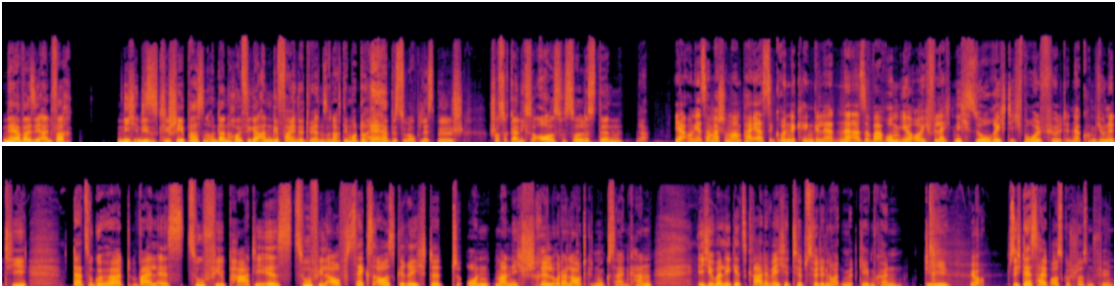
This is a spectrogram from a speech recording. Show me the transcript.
Naja, weil sie einfach nicht in dieses Klischee passen und dann häufiger angefeindet werden. So nach dem Motto, hä, bist du überhaupt lesbisch? Schaust doch gar nicht so aus, was soll das denn? Ja. Ja, und jetzt haben wir schon mal ein paar erste Gründe kennengelernt, ne? Also warum ihr euch vielleicht nicht so richtig wohlfühlt in der Community dazu gehört, weil es zu viel Party ist, zu viel auf Sex ausgerichtet und man nicht schrill oder laut genug sein kann. Ich überlege jetzt gerade, welche Tipps wir den Leuten mitgeben können. die ja, sich deshalb ausgeschlossen fühlen.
